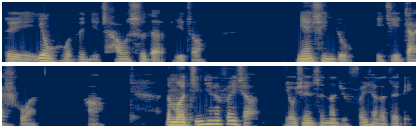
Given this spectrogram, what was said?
对用户对你超市的一种粘性度以及价值观啊。那么今天的分享，刘先生呢就分享到这里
